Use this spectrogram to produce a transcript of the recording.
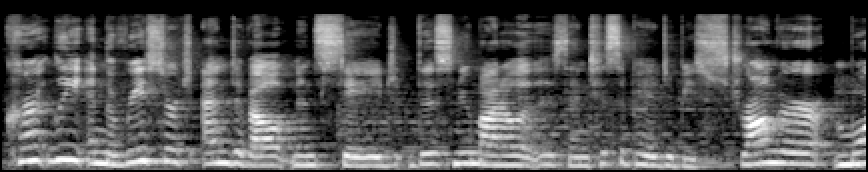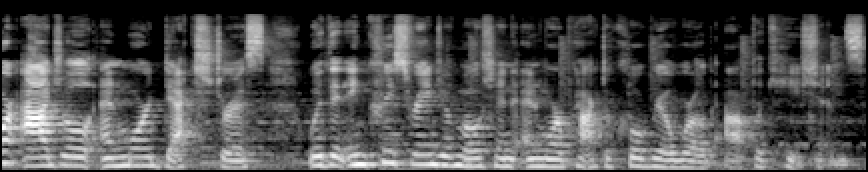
Currently in the research and development stage, this new model is anticipated to be stronger, more agile, and more dexterous, with an increased range of motion and more practical real world applications.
